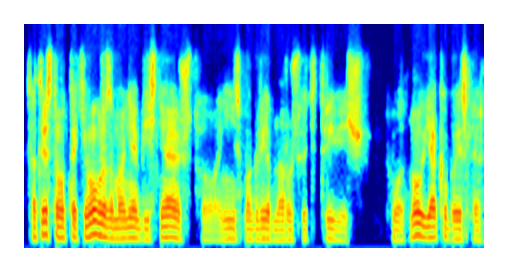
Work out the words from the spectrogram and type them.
Соответственно, вот таким образом они объясняют, что они не смогли обнаружить эти три вещи. Вот. Ну, якобы, если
